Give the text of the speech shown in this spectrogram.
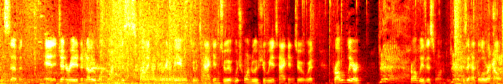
7-7. And it generated another 1-1. This is fine because we're going to be able to attack into it. Which one do should we attack into it with? Probably our Probably this one, because it had the lower health.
